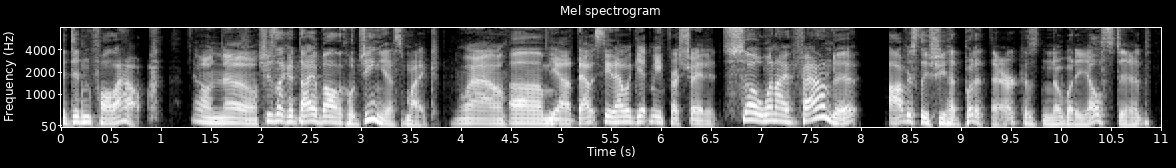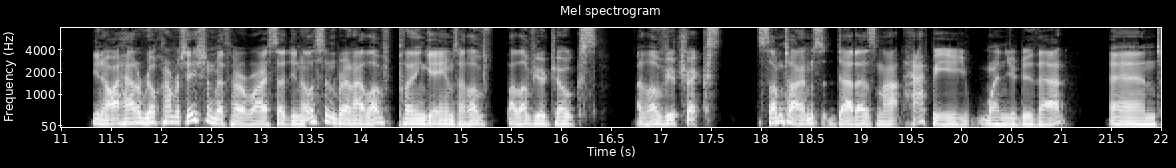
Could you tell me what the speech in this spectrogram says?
it didn't fall out. Oh no. She's like a diabolical genius, Mike. Wow. Um, yeah. That would see that would get me frustrated. So when I found it, obviously she had put it there because nobody else did. You know, I had a real conversation with her where I said, you know, listen, Bryn, I love playing games. I love, I love your jokes. I love your tricks. Sometimes Dada's not happy when you do that, and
